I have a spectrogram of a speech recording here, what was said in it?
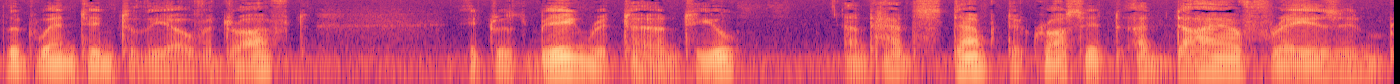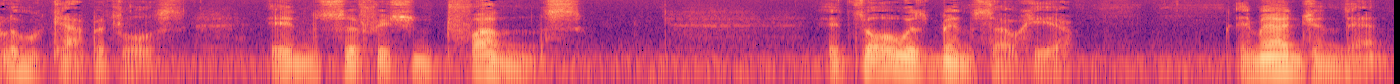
that went into the overdraft. It was being returned to you and had stamped across it a dire phrase in blue capitals insufficient funds. It's always been so here. Imagine, then,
